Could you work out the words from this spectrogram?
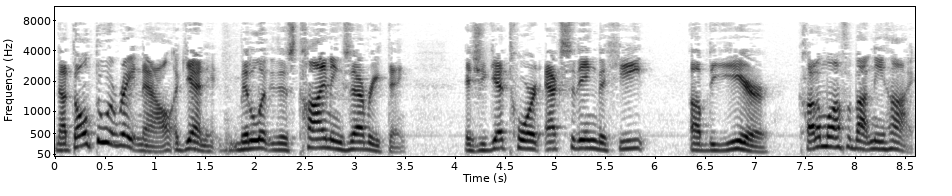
Now don't do it right now. Again, middle of this timing's everything. As you get toward exiting the heat of the year, cut them off about knee high.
